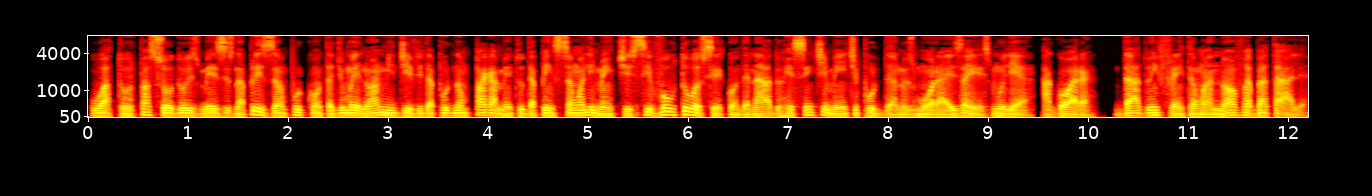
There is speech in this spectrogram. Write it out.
o ator passou dois meses na prisão por conta de uma enorme dívida por não pagamento da pensão alimentícia e voltou a ser condenado recentemente por danos morais à ex-mulher. Agora, Dado enfrenta uma nova batalha.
